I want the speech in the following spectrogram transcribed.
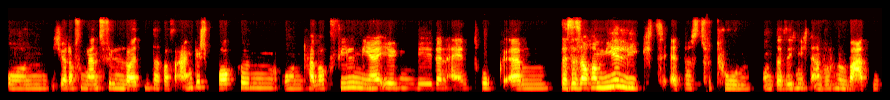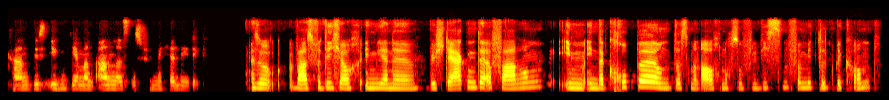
Und ich werde auch von ganz vielen Leuten darauf angesprochen und habe auch viel mehr irgendwie den Eindruck, ähm, dass es auch an mir liegt, etwas zu tun und dass ich nicht einfach nur warten kann, bis irgendjemand anders das für mich erledigt. Also war es für dich auch irgendwie eine bestärkende Erfahrung im, in der Gruppe und dass man auch noch so viel Wissen vermittelt bekommt?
